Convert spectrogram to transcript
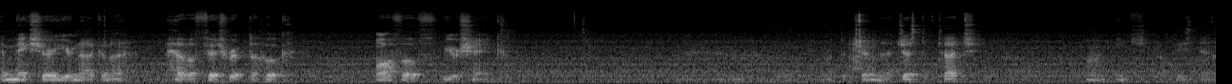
and make sure you're not going to have a fish rip the hook off of your shank. To trim that just a touch on each of these ends.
